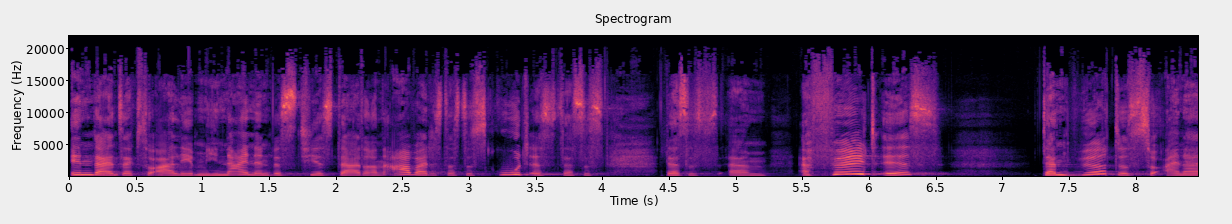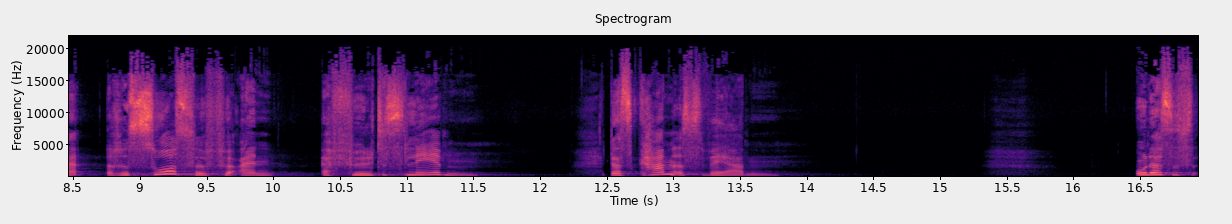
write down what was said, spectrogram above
in dein Sexualleben hinein investierst, daran arbeitest, dass es gut ist, dass es, dass es ähm, erfüllt ist, dann wird es zu einer Ressource für ein erfülltes Leben. Das kann es werden. Und das ist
